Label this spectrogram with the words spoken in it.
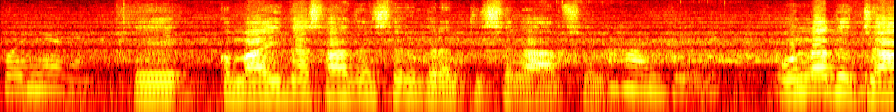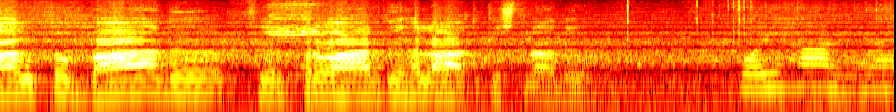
ਕੋਈ ਨਹੀਂ ਹੈਗਾ। ਤੇ ਕਮਾਈ ਦਾ ਸਾਧਨ ਸਿਰਫ ਗ੍ਰੰਥੀ ਸਿੰਘ ਆਪ ਸਿੰਘ ਹਾਂਜੀ। ਉਹਨਾਂ ਦੇ ਜਾਣ ਤੋਂ ਬਾਅਦ ਫਿਰ ਪਰਿਵਾਰ ਦੇ ਹਾਲਾਤ ਕਿਸ ਤਰ੍ਹਾਂ ਦੇ? ਕੋਈ ਹਾਲ ਨਹੀਂ ਹੈ।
